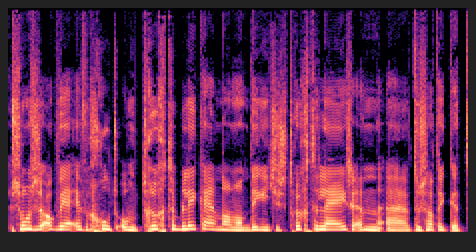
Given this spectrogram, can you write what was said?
Soms is het ook weer even goed om terug te blikken en dan wat dingetjes terug te lezen. En uh, toen zat ik het,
